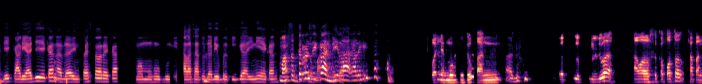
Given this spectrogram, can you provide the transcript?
Jadi kali aja ya kan ada investor ya kan mau menghubungi salah satu dari bertiga ini ya kan. Masuk terus Lu iklan gila kali. buat nyambung kehidupan. Aduh. Lu, berdua awal suka foto kapan?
